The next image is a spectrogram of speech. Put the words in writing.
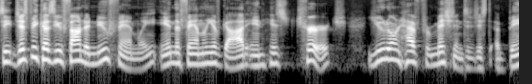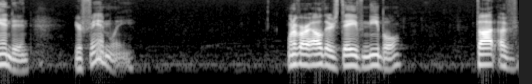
See, just because you found a new family in the family of God in His church, you don't have permission to just abandon your family. One of our elders, Dave Niebel, thought of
